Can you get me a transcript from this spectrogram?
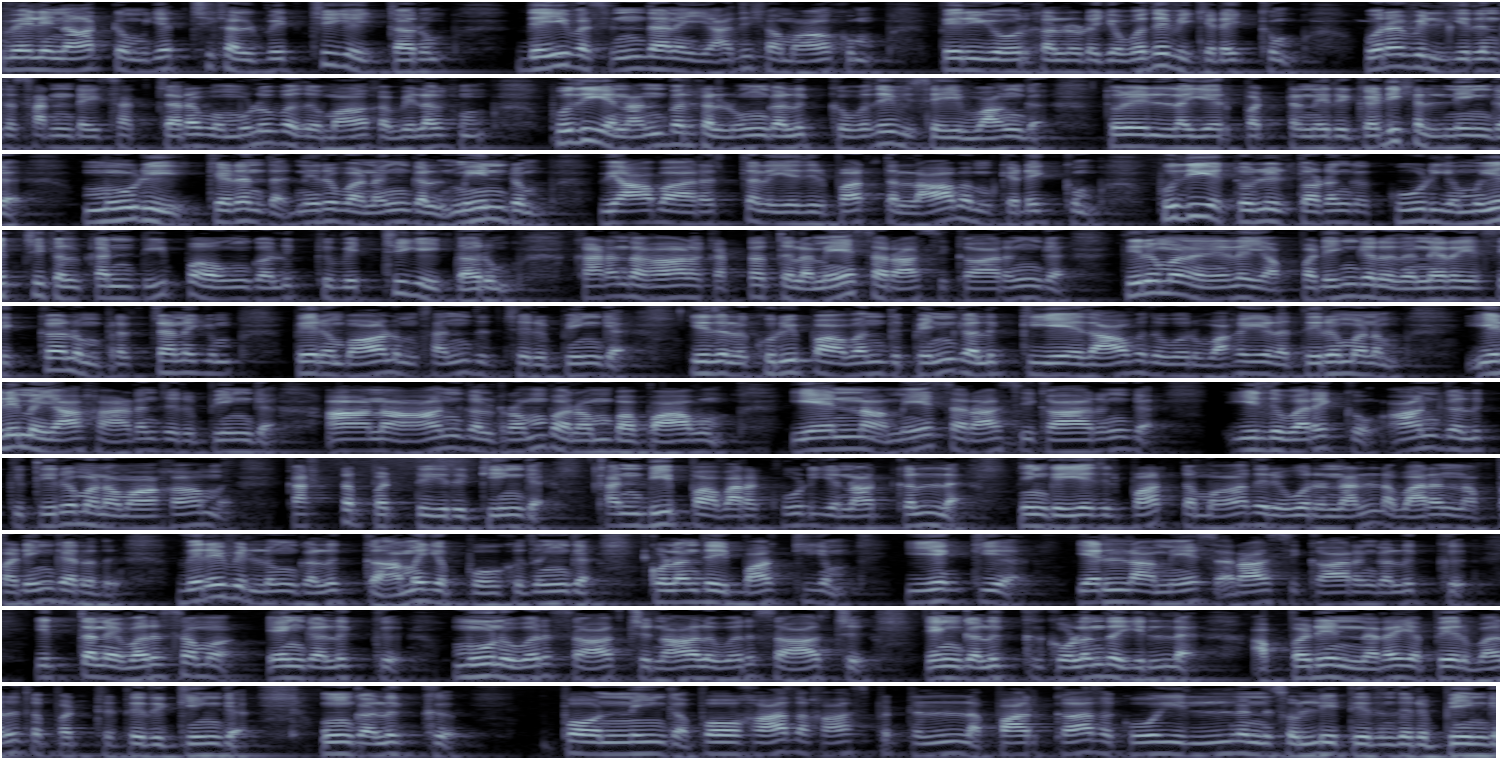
வெளிநாட்டு முயற்சிகள் வெற்றியை தரும். தெய்வ சிந்தனை அதிகமாகும். பெரியோர்களுடைய உதவி கிடைக்கும். உறவில் இருந்த சண்டை சச்சரவு முழுவதுமாக விலகும். புதிய நண்பர்கள் உங்களுக்கு உதவி செய்வாங்க. தொழிலில் ஏற்பட்ட நெருக்கடிகள் நீங்க. மூடி கிடந்த நிறுவனங்கள் மீண்டும் வியாபாரத்தில் எதிர்பார்த்த லாபம் கிடைக்கும். புதிய தொழில் தொடங்கக்கூடிய முயற்சிகள் கண்டிப்பாக உங்களுக்கு வெற்றியை தரும். கடந்த காலகட்டத்தில் மேச ராசிக்காரங்க திருமண நிலை அப்படிங்கிறது நிறைய சிக்கலும் பிரச்சனையும் பெரும்பாலும் சந்திச்சிருப்பீங்க. இதில் குறிப்பாக வந்து பெண்களுக்கு ஏதாவது ஒரு வகையில் திருமணம் எளிமையாக அடைஞ்சிருப்பீங்க. ஆனால் ஆண்கள் ரொம்ப ரொம்ப பாவம். ஏன்னா மேச ராசிக்காரங்க இது வரைக்கும் ஆண்களுக்கு திருமணமாகாமல் கஷ்டப்பட்டு இருக்கீங்க. கண்டிப்பாக வரக்கூடிய நாட்களில் நீங்கள் எதிர்பார்த்த மாதிரி ஒரு நல்ல வரன் அப்படிங்கிறது விரைவில் உங்களுக்கு அமையப் போகுதுங்க. குழந்தை பாக்கியம் இயக்கிய எல்லா மேச ராசிக்காரங்களுக்கு இத்தனை வருஷமாக எங்களுக்கு மூணு வருஷம் ஆச்சு நாலு வருஷம் ஆச்சு எங்களுக்கு குழந்தை இல்லை அப்படின்னு நிறைய பேர் வருத்தப்பட்டுட்டு இருக்கீங்க. உங்களுக்கு இப்போ நீங்கள் போகாத ஹாஸ்பிட்டலில் பார்க்காத கோயில்னு சொல்லிட்டு இருந்திருப்பீங்க.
